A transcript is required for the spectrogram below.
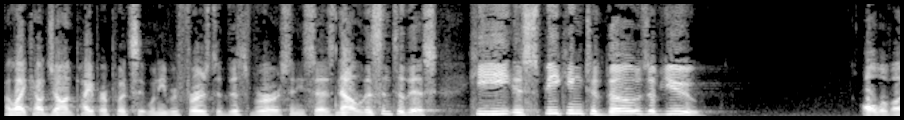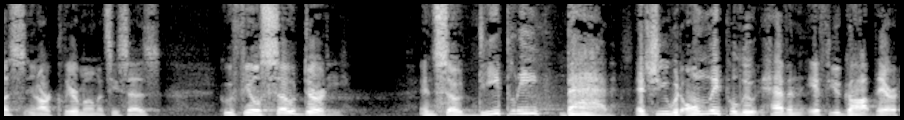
I like how John Piper puts it when he refers to this verse and he says, Now listen to this. He is speaking to those of you, all of us in our clear moments, he says, who feel so dirty and so deeply bad that you would only pollute heaven if you got there.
